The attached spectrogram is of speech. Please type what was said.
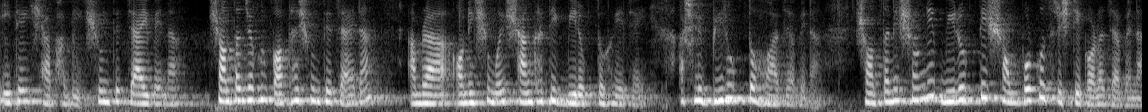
এটাই স্বাভাবিক, শুনতে চাইবে না। সন্তান যখন কথা শুনতে চায় না, আমরা অনেক সময় সাংঘাতিক বিরক্ত হয়ে যাই। আসলে বিরক্ত হওয়া যাবে না। সন্তানের সঙ্গে বিরক্তির সম্পর্ক সৃষ্টি করা যাবে না।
